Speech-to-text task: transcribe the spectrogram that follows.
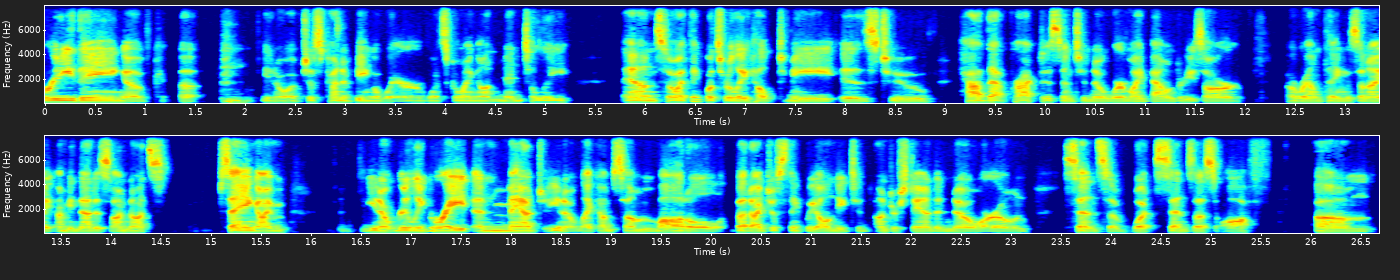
breathing, of uh, you know, of just kind of being aware of what's going on mentally. And so I think what's really helped me is to have that practice and to know where my boundaries are around things. And I, I mean, that is, I'm not saying I'm you know really great and mad you know like i'm some model but i just think we all need to understand and know our own sense of what sends us off um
